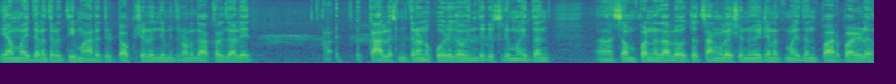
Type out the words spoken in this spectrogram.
या मैदानात रती महाराष्ट्र टॉपचे रंदी मित्रांनो दाखल झाले आहेत. कालच मित्रांनो कोरेगाव इंदकेश्री मैदान संपन्न झालं होतं. चांगल्या अशा नियोजनात मैदान पार पाडलं.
